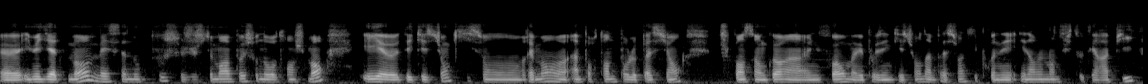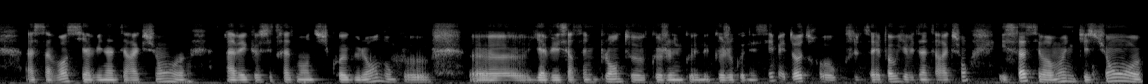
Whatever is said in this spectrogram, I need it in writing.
immédiatement, mais ça nous pousse justement un peu sur nos retranchements et des questions qui sont vraiment importantes pour le patient je pense encore à une fois on m'avait posé une question d'un patient qui prenait énormément de phytothérapie, à savoir s'il y avait une interaction euh, avec ces traitements anticoagulants. Donc, euh, euh, il y avait certaines plantes que je, que je connaissais, mais d'autres où je ne savais pas où il y avait des interactions. Et ça, c'est vraiment une question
